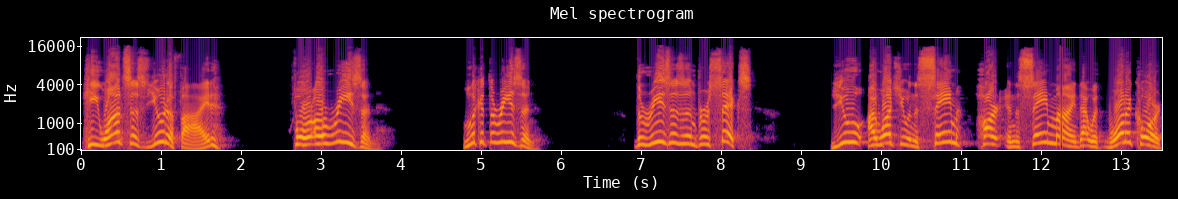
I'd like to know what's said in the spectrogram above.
He wants us unified for a reason. Look at the reason. The reason is in verse 6. You, I want you in the same heart and the same mind that with one accord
